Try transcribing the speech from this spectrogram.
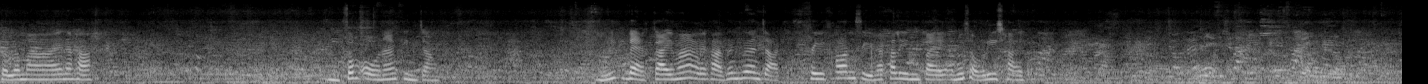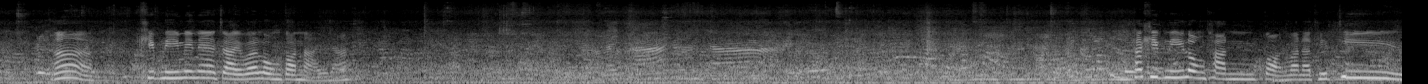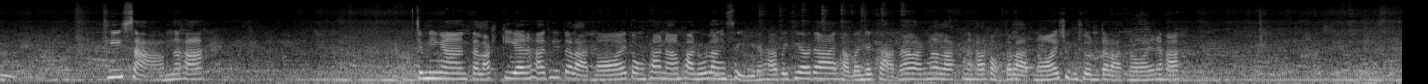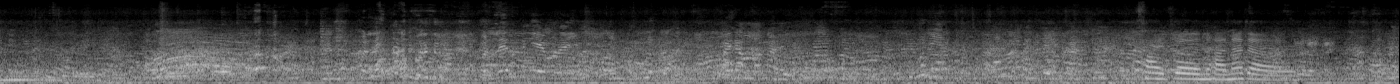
ผลไม้นะคะอืมส้มโอน่ากินจังนี่แบกไกลมากเลยค่ะ เพื่อนๆ จากซีคอนศรีนครินไปอนุสาวรีย์ชัยอ่าคลิปนี้ไม่แน่ใจว่าลงตอนไหนนะถ้าคลิปนี้ลงทันก่อนวันอาทิตย์ที่ ที่สามนะคะ จะมีงานตะลักเกียร์นะคะ ที่ตลาดน้อยตรงท่าน้ำพานุรังสีนะคะ ไปเที่ยวได้ค่ะบรรยากาศน่ารักน่ารักนะคะ ของตลาดน้อยชุมชนตลาดน้อยนะคะคนเล่นเกมอะไรอยู่ไฟดำตอนไหนไฟเกินนะคะ น่าจะ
